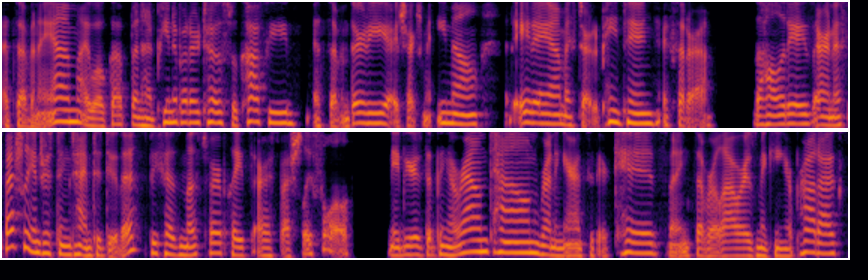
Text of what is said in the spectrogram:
at 7 a.m. I woke up and had peanut butter toast with coffee. At 7:30, I checked my email. At 8 a.m., I started painting, etc. The holidays are an especially interesting time to do this because most of our plates are especially full. Maybe you're zipping around town, running errands with your kids, spending several hours making your products,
